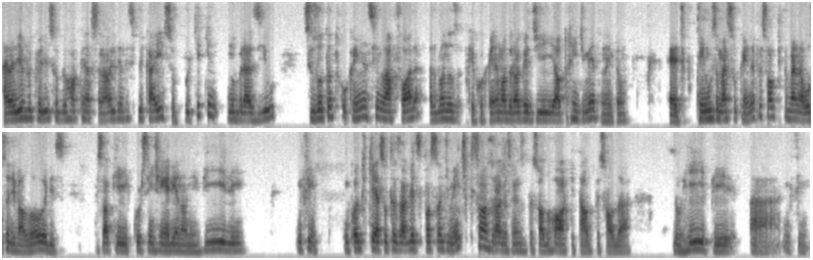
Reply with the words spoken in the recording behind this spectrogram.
Aí um livro que eu li sobre o rock nacional, ele tenta explicar isso. Por que, que no Brasil se usou tanto cocaína assim lá fora, as bandas. Porque cocaína é uma droga de alto rendimento, né? Então, é, tipo, quem usa mais cocaína é o pessoal que trabalha na Bolsa de Valores, pessoal que cursa engenharia na Univille, enfim. Enquanto que as outras drogas de expansão de mente, que são as drogas mesmo do pessoal do rock e tal, do pessoal da, do hip, uh, enfim,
